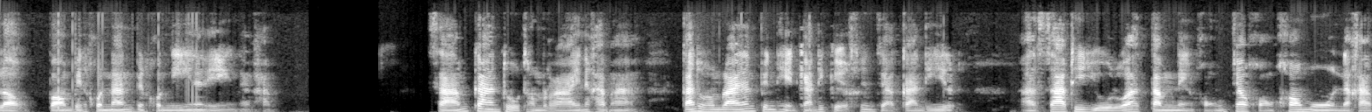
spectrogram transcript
หลอกปลอมเป็นคนนั้นเป็นคนนี้นั่นเองนะครับสามการถูกทำร้ายนะครับอ่าการถูกทำร้ายนั้นเป็นเหตุการณ์ที่เกิดขึ้นจากการที่ทราบที่อยู่หรือว่าตำแหน่งของเจ้าของข้อมูลนะครับ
